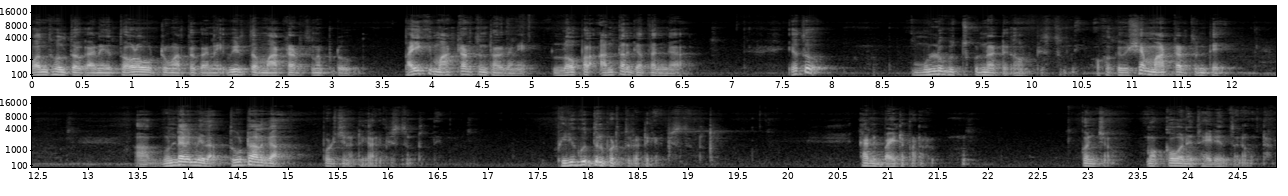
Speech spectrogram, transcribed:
బంధువులతో కానీ తోడబుట్టుమారితో కానీ వీరితో మాట్లాడుతున్నప్పుడు పైకి మాట్లాడుతుంటారు కానీ లోపల అంతర్గతంగా ఏదో ముళ్ళు గుచ్చుకున్నట్టుగా అనిపిస్తుంది. ఒక్కొక్క విషయం మాట్లాడుతుంటే ఆ గుండెల మీద తూటాలుగా పొడిచినట్టుగా అనిపిస్తుంటుంది. పిడిగుద్దులు పడుతున్నట్టుగా అనిపిస్తుంటుంది. కానీ బయటపడరు. కొంచెం మొక్కవని ధైర్యంతోనే ఉంటారు.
